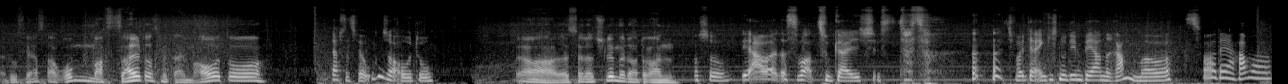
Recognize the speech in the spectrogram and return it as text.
ja. Du fährst da rum, machst Saltos mit deinem Auto. Ich dachte, das wäre unser Auto. Ja, das ist ja das Schlimme da dran. Achso. Ja, aber das war zu geil. Ich, das, ich wollte ja eigentlich nur den Bären rammen, aber das war der Hammer.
